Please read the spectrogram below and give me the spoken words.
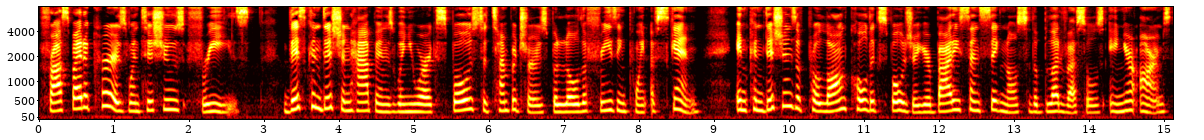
Frostbite occurs when tissues freeze. This condition happens when you are exposed to temperatures below the freezing point of skin. In conditions of prolonged cold exposure, your body sends signals to the blood vessels in your arms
